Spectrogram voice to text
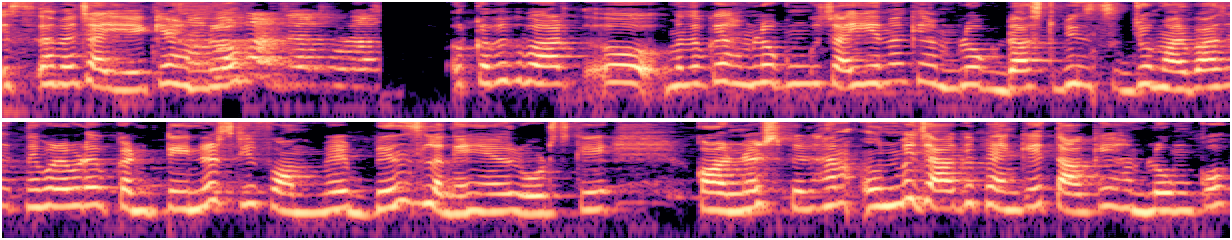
इस हमें चाहिए कि हम लोग और कभी कभार तो मतलब कि हम लोगों को चाहिए ना कि हम लोग डस्टबिन जो हमारे पास इतने बड़े बड़े कंटेनर्स के फॉर्म में बिन्स लगे हैं रोड्स के कॉर्नर्स पर हम उनमें जाके फेंके ताकि हम लोगों को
